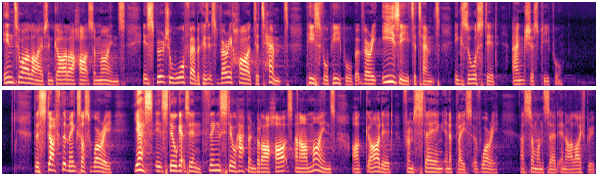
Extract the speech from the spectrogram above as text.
into our lives and guard our hearts and minds. It's spiritual warfare because it's very hard to tempt peaceful people, but very easy to tempt exhausted, anxious people. The stuff that makes us worry, yes, it still gets in, things still happen, but our hearts and our minds are guarded from staying in a place of worry, as someone said in our life group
